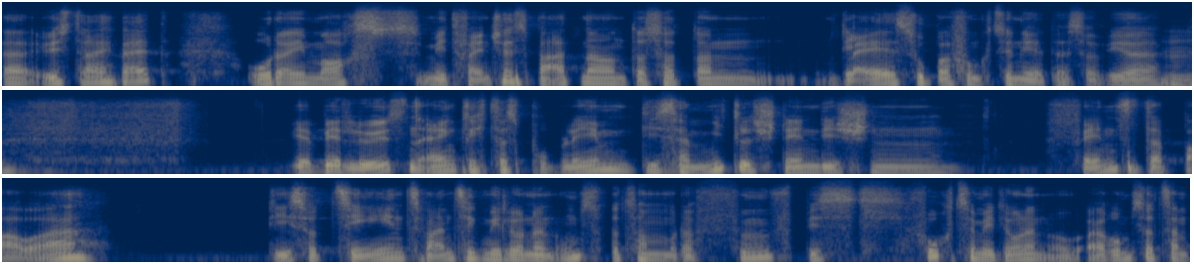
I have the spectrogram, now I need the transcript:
äh, österreichweit oder ich mache es mit Franchise-Partner und das hat dann gleich super funktioniert. Also wir, mhm. wir, wir lösen eigentlich das Problem dieser mittelständischen Fensterbauer, die so 10, 20 Millionen Umsatz haben oder 5 bis 15 Millionen Euro Umsatz haben,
